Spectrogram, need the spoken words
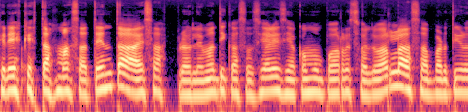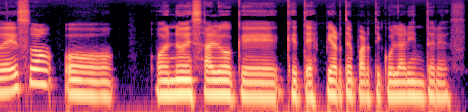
¿Crees que estás más atenta a esas problemáticas sociales y a cómo poder resolverlas a partir de eso? ¿O, no es algo que, te despierte particular interés?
